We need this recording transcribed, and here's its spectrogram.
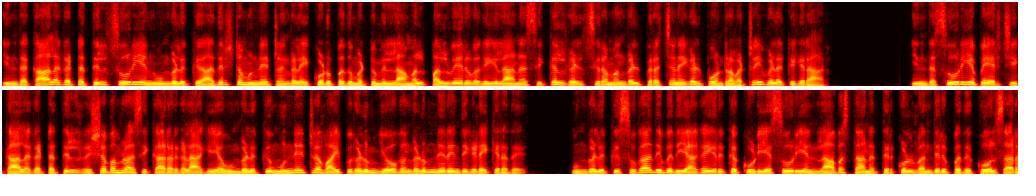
இந்த காலகட்டத்தில் சூரியன் உங்களுக்கு அதிர்ஷ்ட முன்னேற்றங்களை கொடுப்பது மட்டுமில்லாமல் பல்வேறு வகையிலான சிக்கல்கள் சிரமங்கள் பிரச்சனைகள் போன்றவற்றை விளக்குகிறார். இந்த சூரிய பெயர்ச்சி காலகட்டத்தில் ரிஷபம் ராசிக்காரர்களாகிய உங்களுக்கு முன்னேற்ற வாய்ப்புகளும் யோகங்களும் நிறைந்து கிடைக்கிறது. உங்களுக்கு சுகாதிபதியாக இருக்கக்கூடிய சூரியன் லாபஸ்தானத்திற்குள் வந்திருப்பது கோல்சார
